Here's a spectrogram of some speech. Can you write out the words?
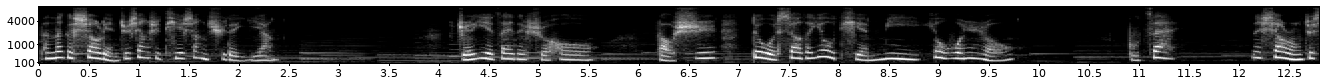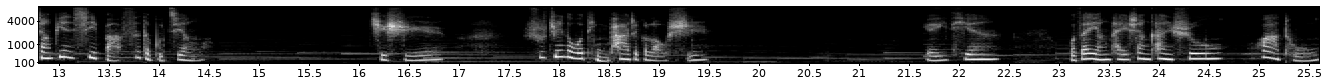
他那个笑脸就像是贴上去的一样。哲野在的时候，老师对我笑得又甜蜜又温柔；不在，那笑容就像变戏法似的不见了。其实，说真的，我挺怕这个老师。有一天。我在阳台上看书画图，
